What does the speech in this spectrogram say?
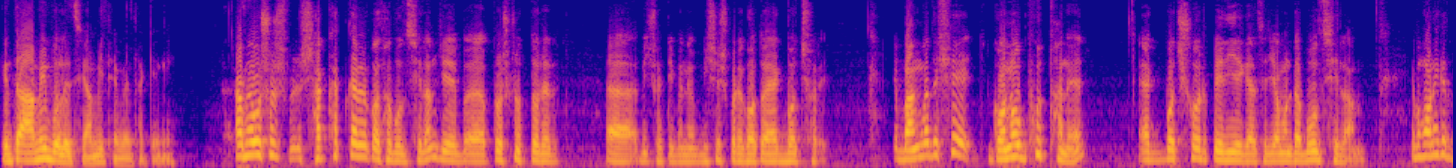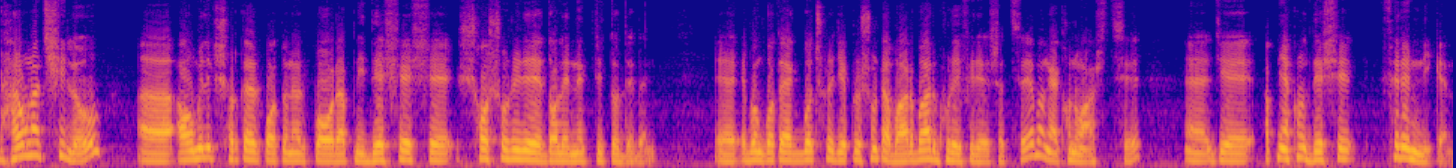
কিন্তু আমি বলেছি, আমি থেমে থাকিনি। আমি অবশ্য সাক্ষাৎকারের কথা বলছিলাম যে প্রশ্নোত্তরের বিষয়টি মানে বিশেষ করে গত এক বছরে। বাংলাদেশে গণ অভ্যুত্থানের এক বছর পেরিয়ে গেছে যেমনটা বলছিলাম। এবং অনেকের ধারণা ছিল আওয়ামী লীগ সরকারের পতনের পর আপনি দেশে এসে সশরীরে দলের নেতৃত্ব দেবেন। এবং গত এক বছরে যে প্রশ্নটা বারবার ঘুরে ফিরে এসেছে এবং এখনও আসছে যে আপনি এখনও দেশে ফেরেননি কেন?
